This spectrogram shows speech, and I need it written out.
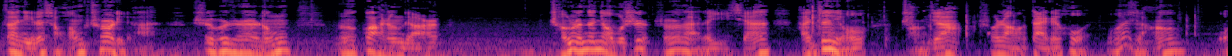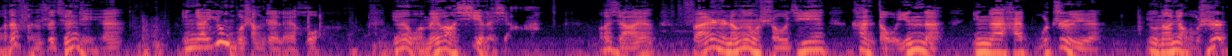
在你的小黄车里啊，是不是能嗯挂上点儿成人的尿不湿？说实在的，以前还真有厂家说让我带这货。我想。我的粉丝群体应该用不上这类货，因为我没往细了想啊。我想呀，凡是能用手机看抖音的，应该还不至于用到尿不湿，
